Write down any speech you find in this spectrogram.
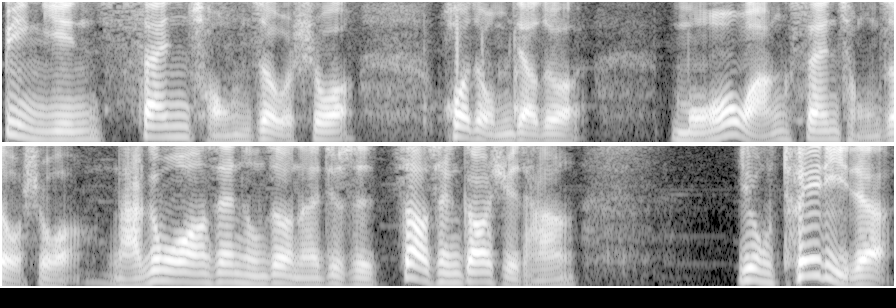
病因三重奏说，或者我们叫做魔王三重奏说。哪个魔王三重奏呢？就是造成高血糖，用推理的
